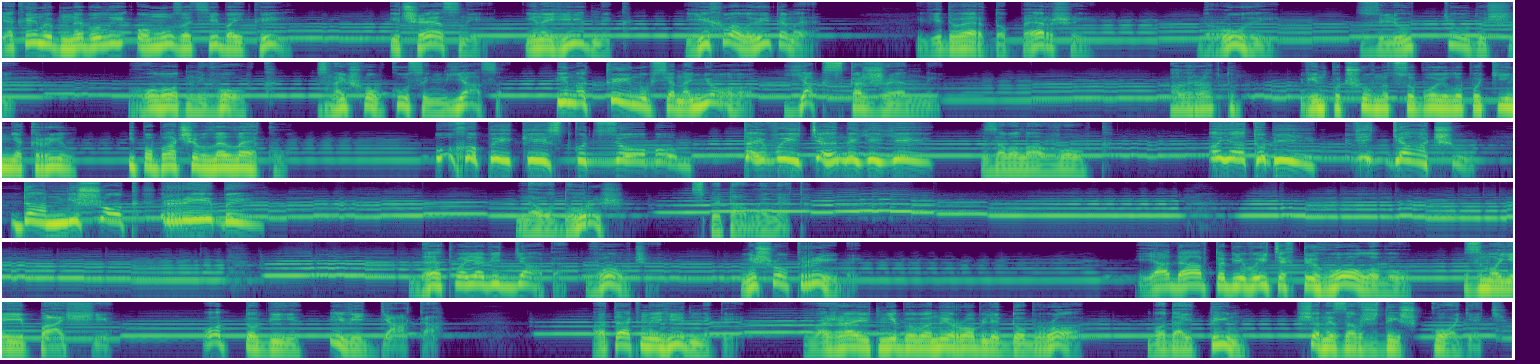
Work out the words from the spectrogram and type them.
Якими б не були ому за ці байки, і чесний, і негідник їх хвалитиме. Відверто перший, другий з люттю душі. Голодний вовк знайшов кусень м'яса і накинувся на нього, як скажений. Але раптом він почув над собою лопотіння крил і побачив лелеку. Ухопи кістку дзьобом та й витягни її, заволав вовк. А я тобі віддячу, дам мішок риби. Не одуриш? спитав лелека. Де твоя віддяка, вовче? Мішок риби. Я дав тобі витягти голову з моєї пащі. От тобі і віддяка. Отак негідники вважають, ніби вони роблять добро, бодай тим, що не завжди шкодять.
